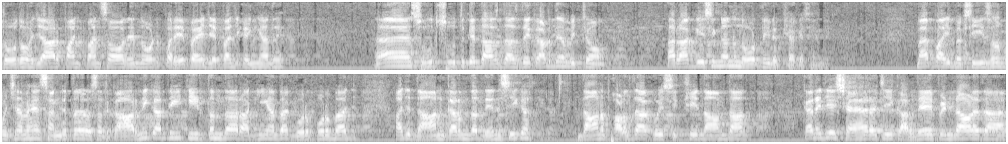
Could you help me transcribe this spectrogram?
2-2000 5-500 ਦੇ ਨੋਟ ਭਰੇ ਪਏ ਜੇਬਾਂ ਚ ਕਈਆਂ ਦੇ। ਐ ਸੂਤ ਸੂਤ ਕੇ 10-10 ਦੇ ਕੱਢਦੇ ਆ ਵਿੱਚੋਂ। ਆ ਰਾਗੀ ਸਿੰਘਾਂ ਨੂੰ ਨੋਟ ਨਹੀਂ ਰੱਖਿਆ ਕਿਸੇ ਨੇ। ਮੈਂ ਭਾਈ ਬਖਸ਼ੀਸ਼ ਨੂੰ ਪੁੱਛਿਆ, ਮੈਂ ਸੰਗਤ ਸਤਕਾਰ ਨਹੀਂ ਕਰਦੀ ਕੀਰਤਨ ਦਾ, ਰਾਗੀਆਂ ਦਾ, ਗੁਰਪੁਰਬ ਅੱਜ ਅੱਜ ਦਾਨ ਕਰਨ ਦਾ ਦਿਨ ਸੀਗਾ। ਦਾਨ ਫਲ ਦਾ, ਕੋਈ ਸਿੱਖੀ ਨਾਮਦਾਨ ਕਹਿੰਦੇ, ਜੇ ਸ਼ਹਿਰ 'ਚ ਹੀ ਕਰਦੇ ਪਿੰਡਾਂ ਵਾਲੇ ਤਾਂ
